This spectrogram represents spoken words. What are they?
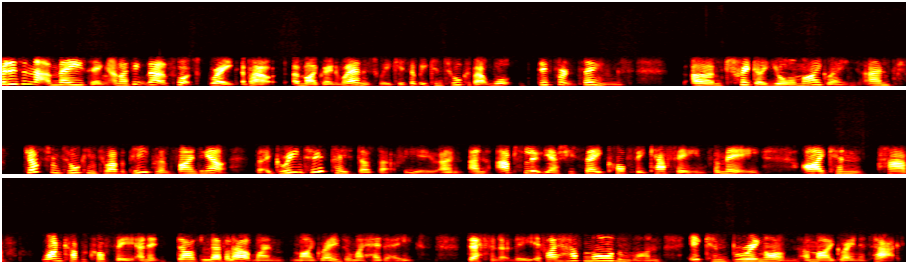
But isn't that amazing? And I think that's what's great about a Migraine Awareness Week is that we can talk about what different things um, trigger your migraine. And just from talking to other people and finding out that a green toothpaste does that for you. And, and absolutely, as you say, coffee, caffeine for me, I can have one cup of coffee and it does level out my migraines or my headaches. Definitely. If I have more than one, it can bring on a migraine attack.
